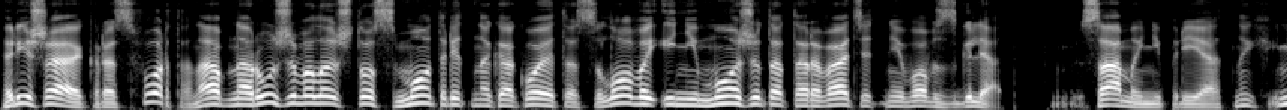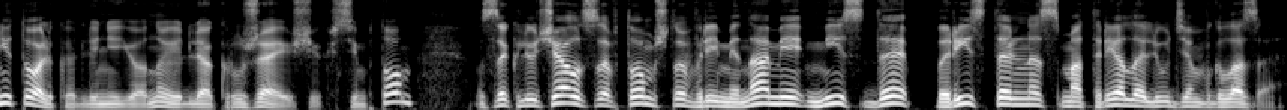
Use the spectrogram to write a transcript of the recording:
Решая кроссфорд, она обнаруживала, что смотрит на какое-то слово и не может оторвать от него взгляд. Самый неприятный, не только для нее, но и для окружающих симптом, заключался в том, что временами мисс Д. пристально смотрела людям в глаза.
